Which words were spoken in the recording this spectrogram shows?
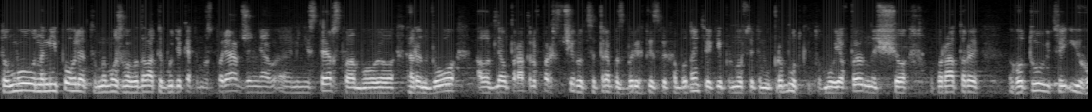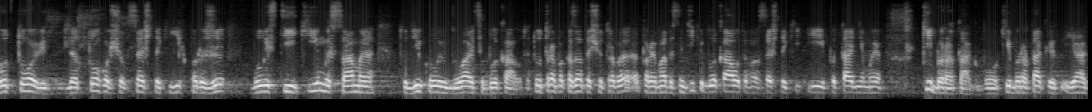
Тому, на мій погляд, ми можемо видавати будь-яке там розпорядження міністерства або РНБО, але для операторів в першу чергу це треба зберегти своїх абонентів, які приносять йому прибутки. Тому я впевнений, що оператори готуються і готові для того, щоб все ж таки їх мережі були стійкими саме тоді, коли відбуваються блекаути. Тут треба казати, що треба перейматися не тільки блекаутами, а все ж таки і питаннями кібератак, бо кібератаки, як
